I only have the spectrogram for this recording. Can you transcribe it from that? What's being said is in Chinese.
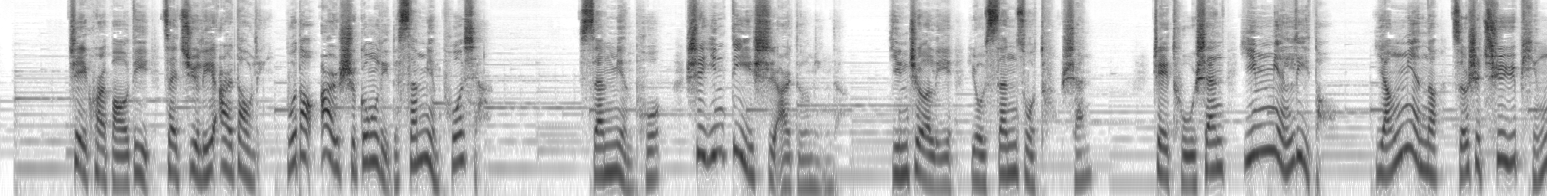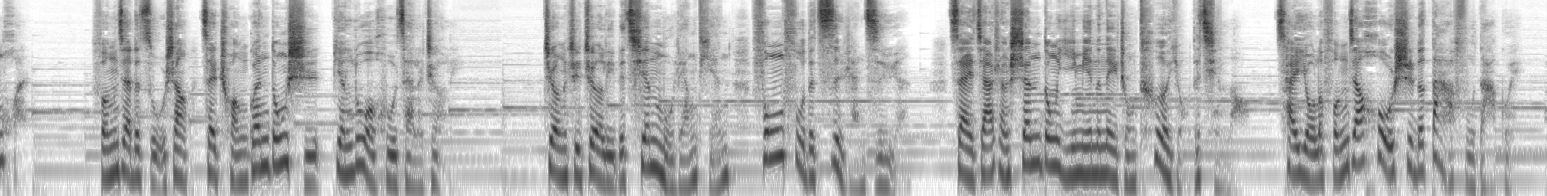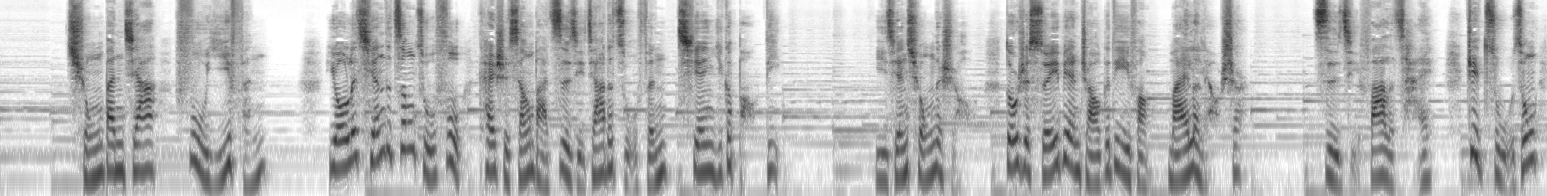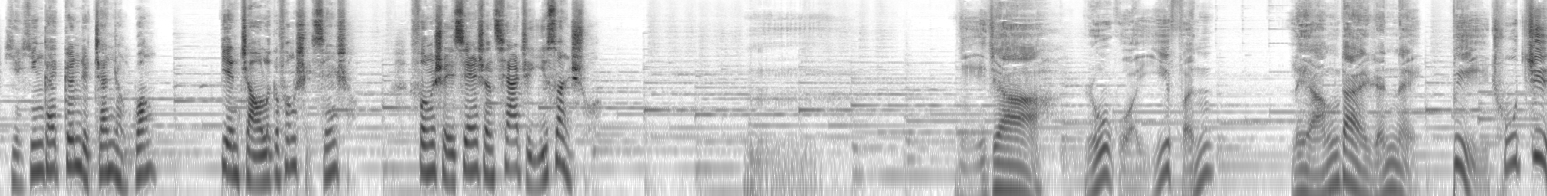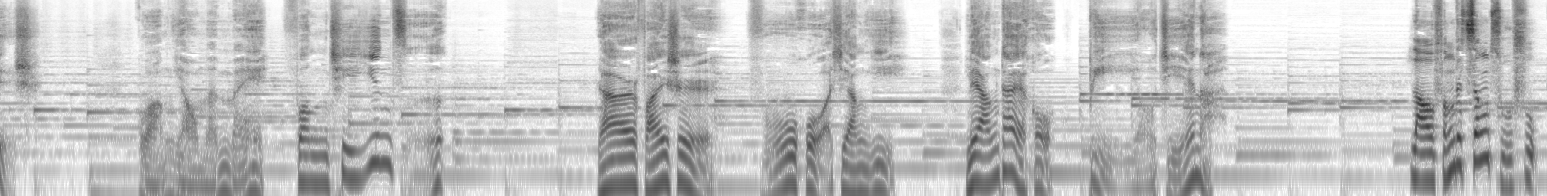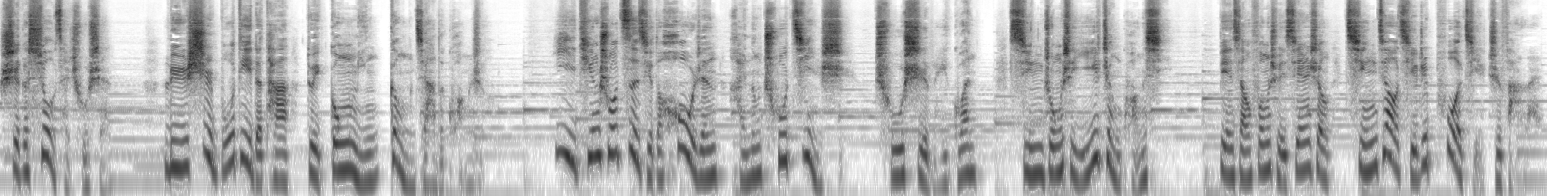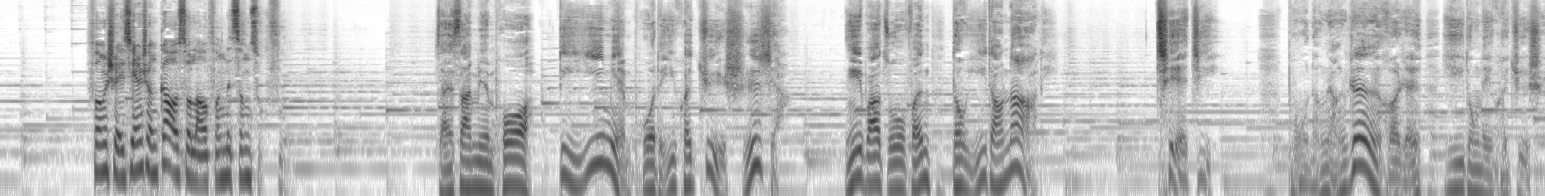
这块宝地在距离二道岭不到二十公里的三面坡下。三面坡是因地势而得名的，因这里有三座土山，这土山阴面立陡，阳面呢则是趋于平缓。冯家的祖上在闯关东时便落户在了这里。正是这里的千亩良田、丰富的自然资源，再加上山东移民的那种特有的勤劳，才有了冯家后世的大富大贵。穷搬家，富移坟，有了钱的曾祖父开始想把自己家的祖坟迁一个宝地。以前穷的时候，都是随便找个地方埋了了事儿。自己发了财，这祖宗也应该跟着沾沾光，便找了个风水先生。风水先生掐指一算，说：“嗯，你家如果移坟，两代人内必出进士，光耀门楣，风气因子。然而凡事福祸相依，两代后必有劫难。”老冯的曾祖父是个秀才出身。屡试不第的他，对功名更加的狂热。一听说自己的后人还能出进士、出仕为官，心中是一阵狂喜，便向风水先生请教起这破解之法来。风水先生告诉老冯的曾祖父，在三面坡第一面坡的一块巨石下，你把祖坟都移到那里，切记，不能让任何人移动那块巨石。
